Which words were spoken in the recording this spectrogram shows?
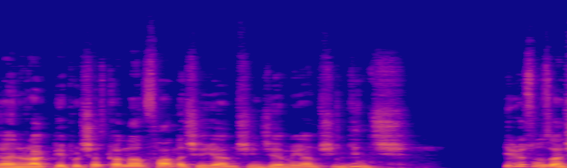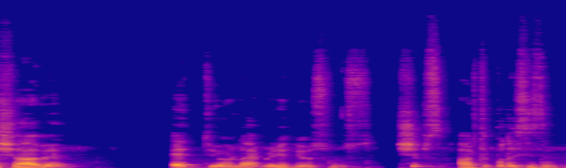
Yani Rock Paper Shotgun'dan falan da şey gelmiş. inceleme gelmiş. İlginç. Geliyorsunuz aşağı abi. Add your library diyorsunuz. Ships artık bu da sizin.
